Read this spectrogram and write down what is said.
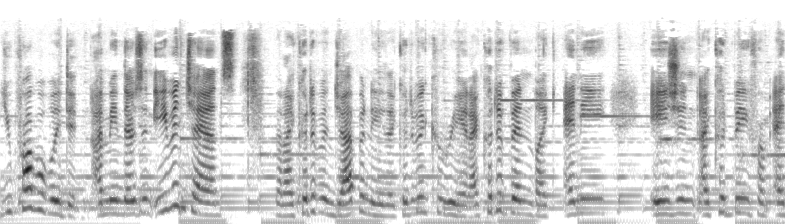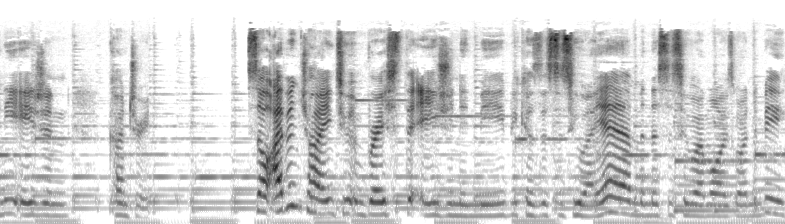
you probably didn't. I mean, there's an even chance that I could have been Japanese, I could have been Korean, I could have been like any Asian, I could be from any Asian country. So I've been trying to embrace the Asian in me because this is who I am and this is who I'm always going to be.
